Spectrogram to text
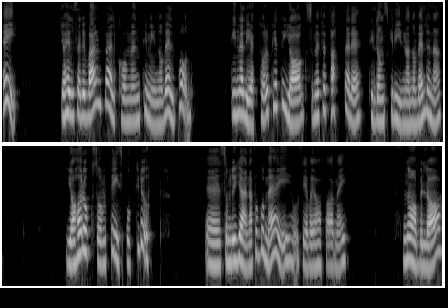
Hej! Jag hälsar dig varmt välkommen till min novellpodd. Stina Lektorp heter jag som är författare till de skrivna novellerna. Jag har också en Facebookgrupp eh, som du gärna får gå med i och se vad jag har för mig. Snabela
